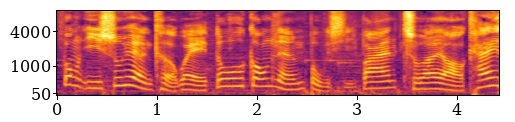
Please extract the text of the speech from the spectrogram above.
凤仪书院可谓多功能补习班，除了有开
